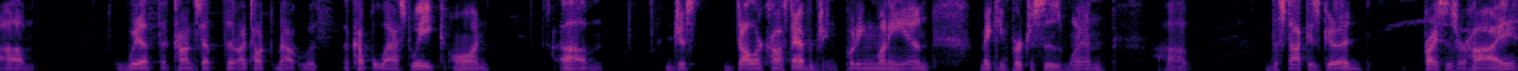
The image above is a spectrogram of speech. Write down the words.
Um, with a concept that I talked about with a couple last week on um, just dollar cost averaging, putting money in, making purchases when uh, the stock is good, prices are high,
